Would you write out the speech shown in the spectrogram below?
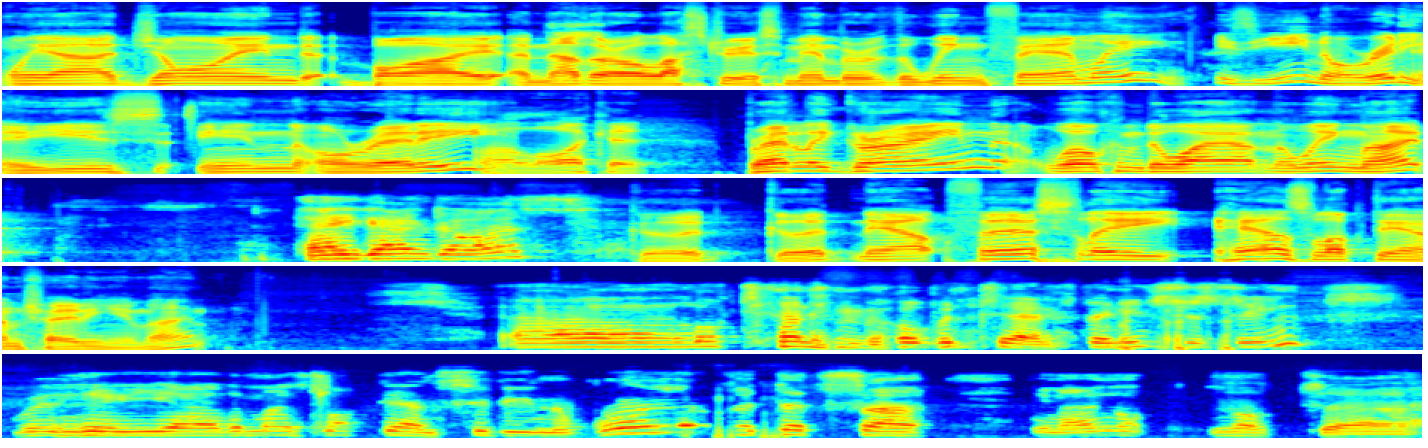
we are joined by another illustrious member of the Wing family. Is he in already? He is in already. I like it. Bradley Green, welcome to Way Out in the Wing, mate. How you going, guys? Good, good. Now, firstly, how's lockdown treating you, mate? Uh, lockdown in Melbourne town. It's been interesting. We're the uh, the most lockdown city in the world, but that's uh, you know not not uh,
